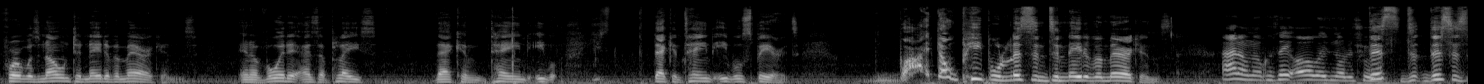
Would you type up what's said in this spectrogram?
for it was known to Native Americans and avoided as a place that contained evil that contained evil spirits. Why don't people listen to Native Americans? I don't know because they always know the truth. This this is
